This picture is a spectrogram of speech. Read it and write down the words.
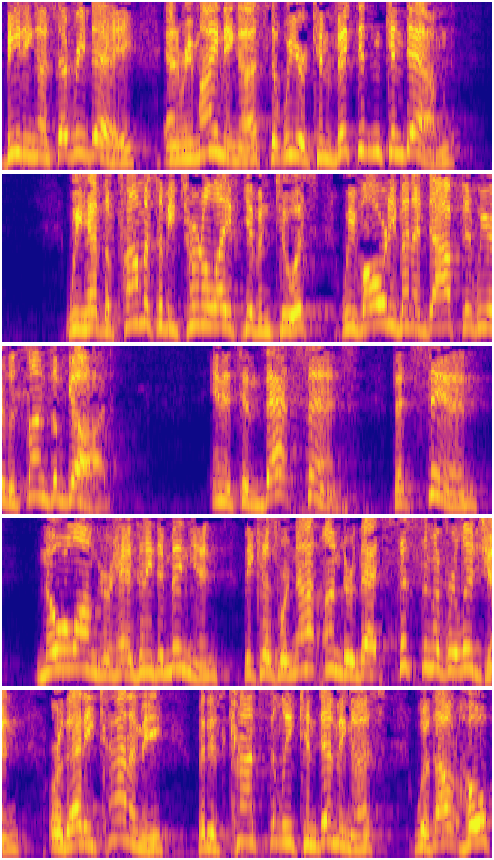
beating us every day and reminding us that we are convicted and condemned, we have the promise of eternal life given to us. We've already been adopted. We are the sons of God. And it's in that sense that sin no longer has any dominion because we're not under that system of religion or that economy that is constantly condemning us without hope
